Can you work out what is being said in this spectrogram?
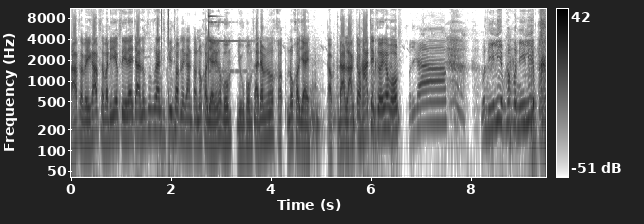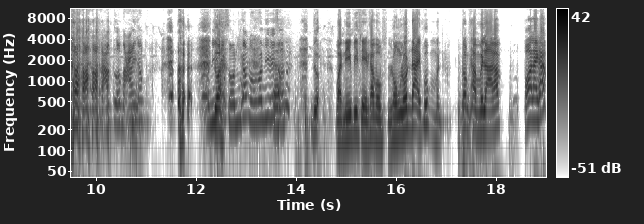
ครับสวัสดีครับสวัสดีเอฟซีและอาจารย์ทุกทุกๆท่านที่ชื่นชอบในการตอนนกเขาใหญ่นะครับผมอยู่กับผมสายดำนกเขานกเขาใหญ่กับด้านหลังเจ้าฮาร์ดเช่นเคยครับผมสวัสดีครับ วันนี้รีบครับวันนี้รีบ ตามตัวหมายครับ วันนี้ตัวไม่สนครับผมวันนี้ไม่สนวันนี้พิเศษครับผม ลงรถได้ปุ๊บมันต้องทำเวลาครับ เพราะอะไรครับ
